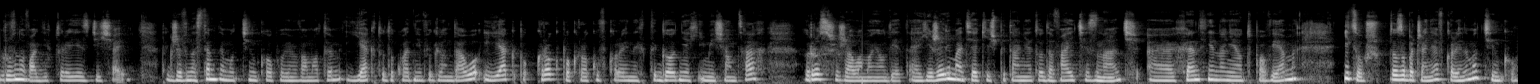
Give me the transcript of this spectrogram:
równowagi, w której jest dzisiaj. Także w następnym odcinku opowiem Wam o tym, jak to dokładnie wyglądało i jak po, krok po kroku w kolejnych tygodniach i miesiącach rozszerzałam moją dietę. Jeżeli macie jakieś pytania, to dawajcie znać, e, chętnie na nie odpowiem. I cóż, do zobaczenia w kolejnym odcinku.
